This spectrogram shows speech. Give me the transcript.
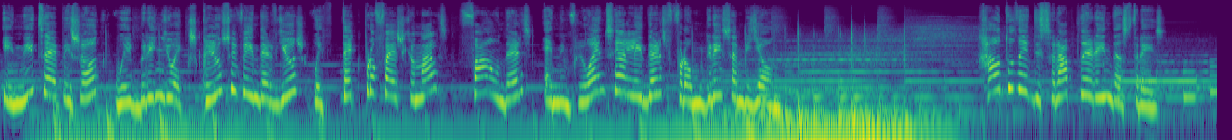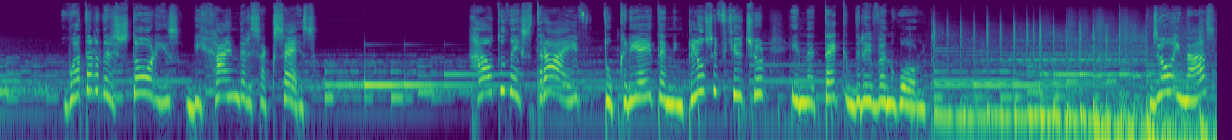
In each episode, we bring you exclusive interviews with tech professionals, founders, and influential leaders from Greece and beyond. How do they disrupt their industries? What are their stories behind their success? How do they strive to create an inclusive future in a tech driven world? Join us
